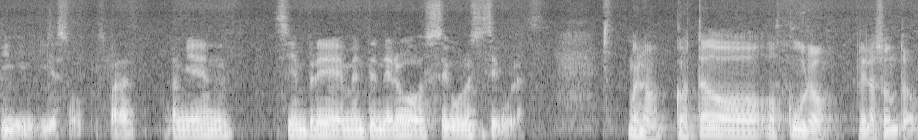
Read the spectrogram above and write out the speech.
y, y eso, pues para también siempre manteneros seguros y seguras. Bueno, costado oscuro del asunto.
